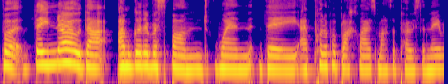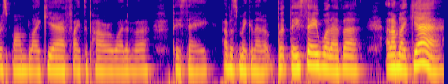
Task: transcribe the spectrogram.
but they know that I'm gonna respond when they I put up a Black Lives Matter post and they respond like, yeah, fight the power or whatever they say. I'm just making that up, but they say whatever, and I'm like, yeah,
